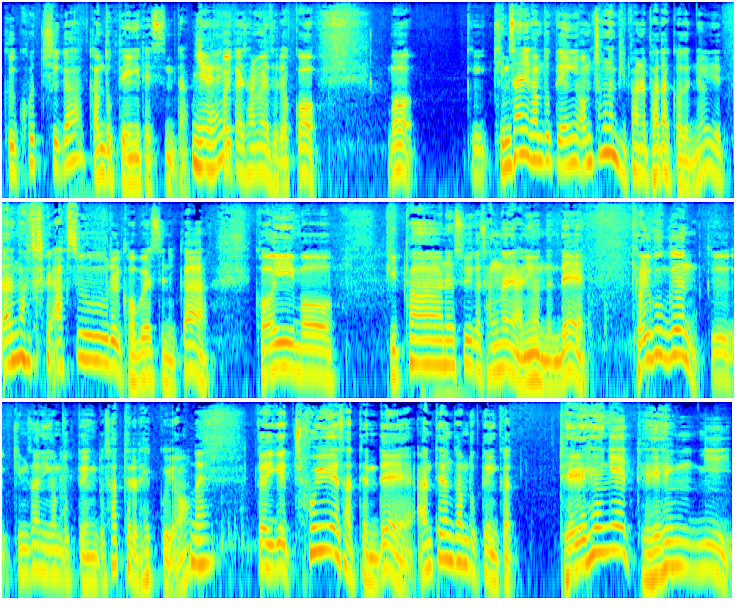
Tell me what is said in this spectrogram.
그 코치가 감독 대행이 됐습니다. 예. 거기까지 설명해 드렸고 뭐 그 김산희 감독 대행이 엄청난 비판을 받았거든요. 다른 감독들이 악수를 거부했으니까 거의 뭐 비판의 수위가 장난이 아니었는데 결국은 그 김산희 감독 대행도 사퇴를 했고요. 네. 그러니까 이게 초유의 사태인데 안태현 감독 대행 그러니까 대행의 대행이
